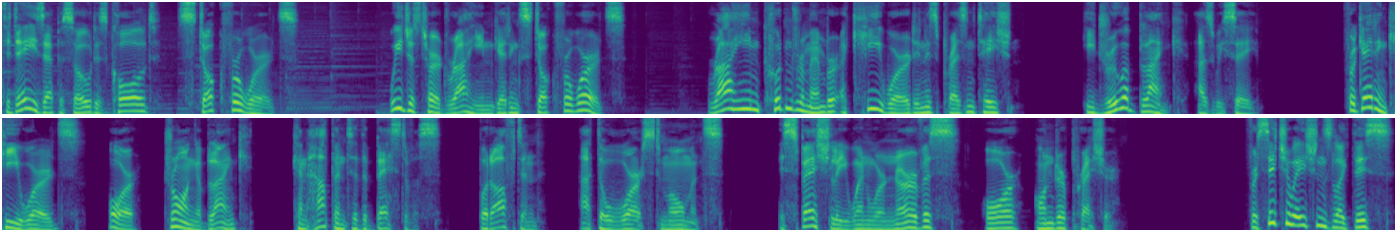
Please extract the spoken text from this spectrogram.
Today's episode is called Stuck for Words. We just heard Rahim getting stuck for words. Rahim couldn't remember a key word in his presentation. He drew a blank, as we say. Forgetting key words, or drawing a blank, can happen to the best of us, but often at the worst moments, especially when we're nervous or under pressure. For situations like this,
